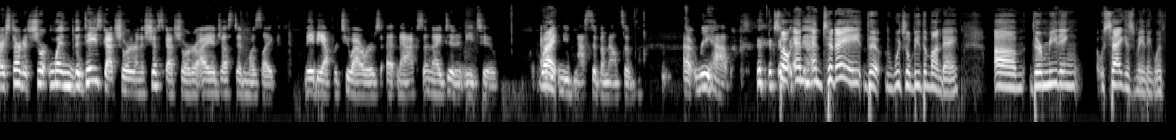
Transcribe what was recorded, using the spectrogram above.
I started short when the days got shorter and the shifts got shorter. I adjusted and was like maybe after two hours at max, and I didn't need to. I Right. didn't need massive amounts of uh, rehab. So and and today, the which will be the Monday, um, they're meeting. SAG is meeting with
